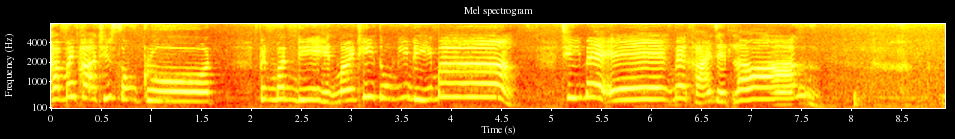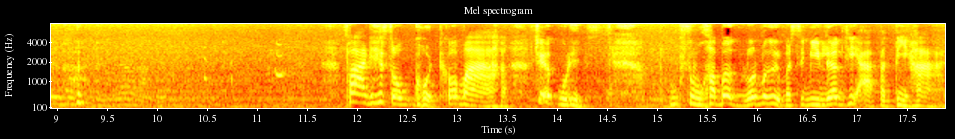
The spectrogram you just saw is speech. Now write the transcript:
ทำให้พระอาทิตย์ทรงโกรธเป็นวันดีเห็นไหมที่ตรงนี้ดีมาก ที่แม่เอง แม่ขายเจ็ดล้าน พระอาทิตย์ทรงกฎเข้ามา เชื่อกูดิ สู่ขะเบิ่งรถมืออื่นมันจะมีเรื่องที่อาจปฏิหาร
